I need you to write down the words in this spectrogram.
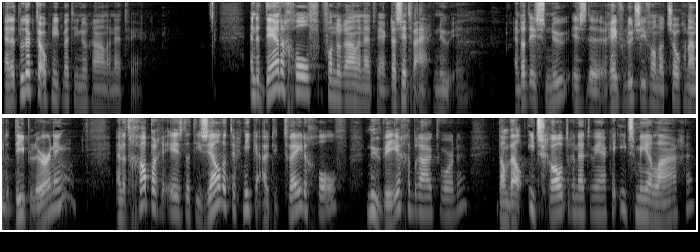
En het lukte ook niet met die neurale netwerken. En de derde golf van neurale netwerken, daar zitten we eigenlijk nu in. En dat is nu is de revolutie van het zogenaamde deep learning. En het grappige is dat diezelfde technieken uit die tweede golf nu weer gebruikt worden. Dan wel iets grotere netwerken, iets meer lagen.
